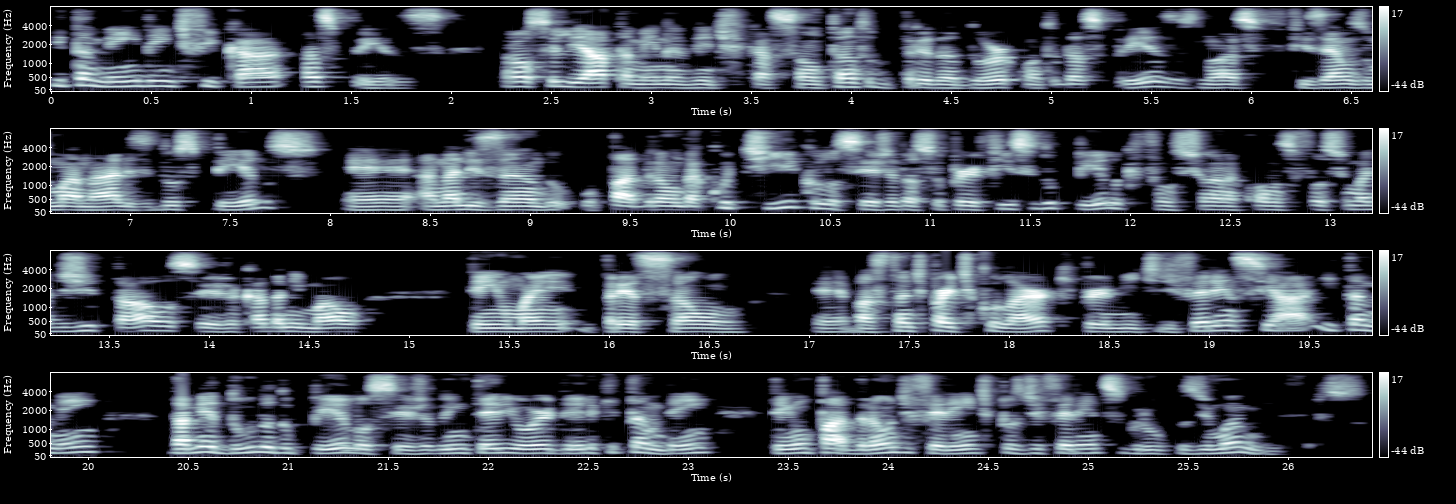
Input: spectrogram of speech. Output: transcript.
e também identificar as presas. Para auxiliar também na identificação tanto do predador quanto das presas, nós fizemos uma análise dos pelos, é, analisando o padrão da cutícula, ou seja, da superfície do pelo, que funciona como se fosse uma digital, ou seja, cada animal tem uma impressão é, bastante particular que permite diferenciar, e também da medula do pelo, ou seja, do interior dele, que também tem um padrão diferente para os diferentes grupos de mamíferos.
